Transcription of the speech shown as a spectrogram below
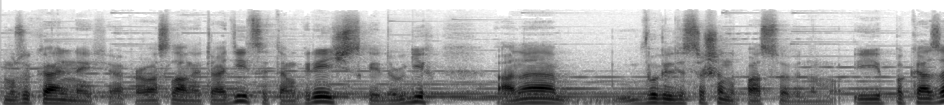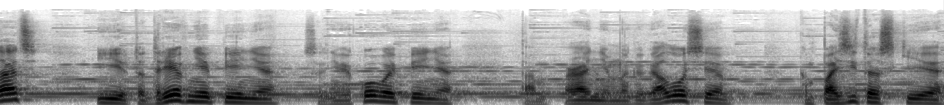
музыкальной э, православной традиции, там греческой и других, она выглядит совершенно по-особенному. И показать, и это древнее пение, средневековое пение, там раннее многоголосие, композиторские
